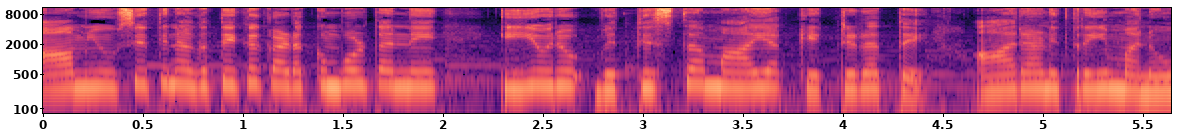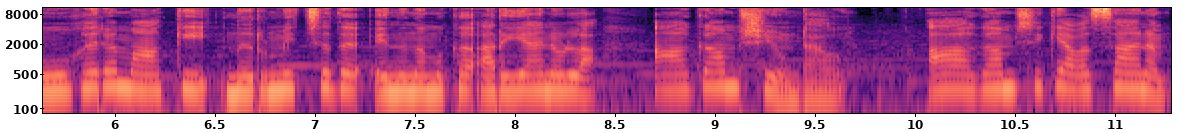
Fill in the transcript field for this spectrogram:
ആ മ്യൂസിയത്തിനകത്തേക്ക് കടക്കുമ്പോൾ തന്നെ ഈ ഒരു വ്യത്യസ്തമായ കെട്ടിടത്തെ ആരാണ് ഇത്രയും മനോഹരമാക്കി നിർമ്മിച്ചത് എന്ന് നമുക്ക് അറിയാനുള്ള ആകാംക്ഷയുണ്ടാവും. ആ ആകാംക്ഷയ്ക്ക് അവസാനം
